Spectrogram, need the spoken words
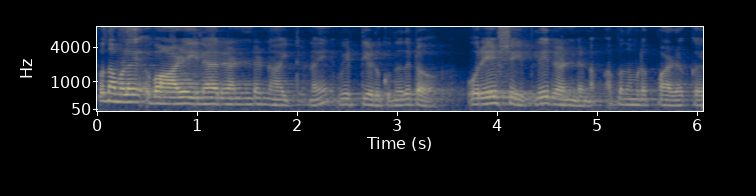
അപ്പോൾ നമ്മൾ വാഴയില രണ്ടെണ്ണമായിട്ടാണ് വെട്ടിയെടുക്കുന്നത് കേട്ടോ ഒരേ ഷേപ്പിൽ രണ്ടെണ്ണം. അപ്പോൾ നമ്മുടെ പഴക്കെ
